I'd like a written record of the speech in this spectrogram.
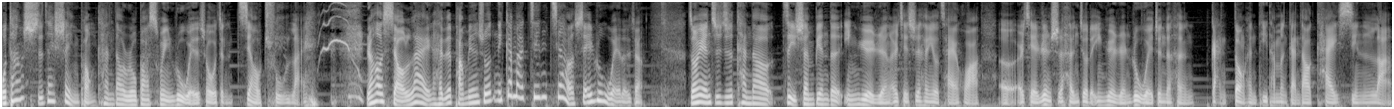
我当时在摄影棚看到 Robot Swing 入围的时候，我整个叫出来，然后小赖还在旁边说：“你干嘛尖叫？谁入围了？”这样，总而言之，就是看到自己身边的音乐人，而且是很有才华，呃，而且认识很久的音乐人入围，真的很感动，很替他们感到开心啦。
